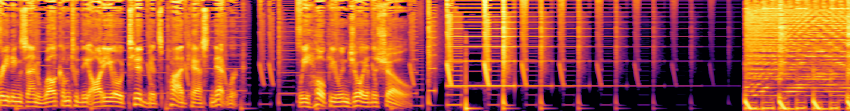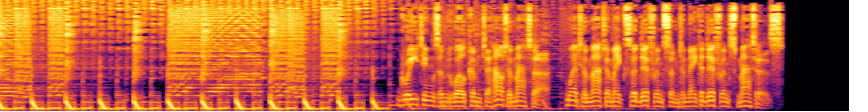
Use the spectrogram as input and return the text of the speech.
Greetings and welcome to the Audio Tidbits Podcast Network. We hope you enjoy the show. Greetings and welcome to How to Matter, where to matter makes a difference and to make a difference matters.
